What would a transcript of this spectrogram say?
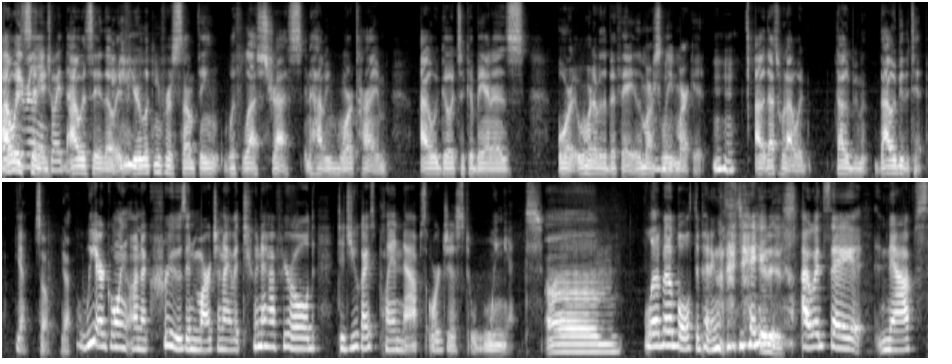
I would we really say, enjoyed that. I would say though, if you're looking for something with less stress and having more time, I would go to Cabanas or, or whatever the buffet, the Marceline Mm-hmm. Market. Mm-hmm. that would I would that would be that would be the tip. yeah. So yeah, We are going on a cruise in March, and I have a two and a half year old. Did you guys plan naps or just wing it? um, A little bit of both, depending on the day. It is. I would say naps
